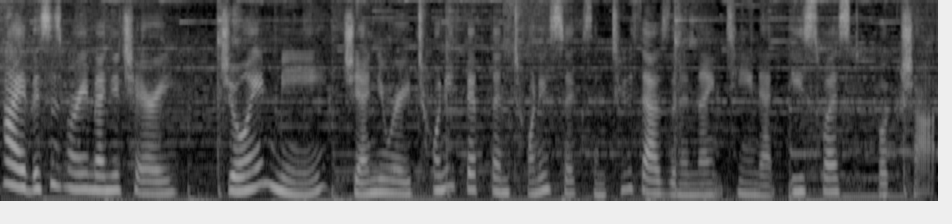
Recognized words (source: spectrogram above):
Hi, this is Marie Manuchehri. Join me January 25th and 26th in 2019 at East West Bookshop.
